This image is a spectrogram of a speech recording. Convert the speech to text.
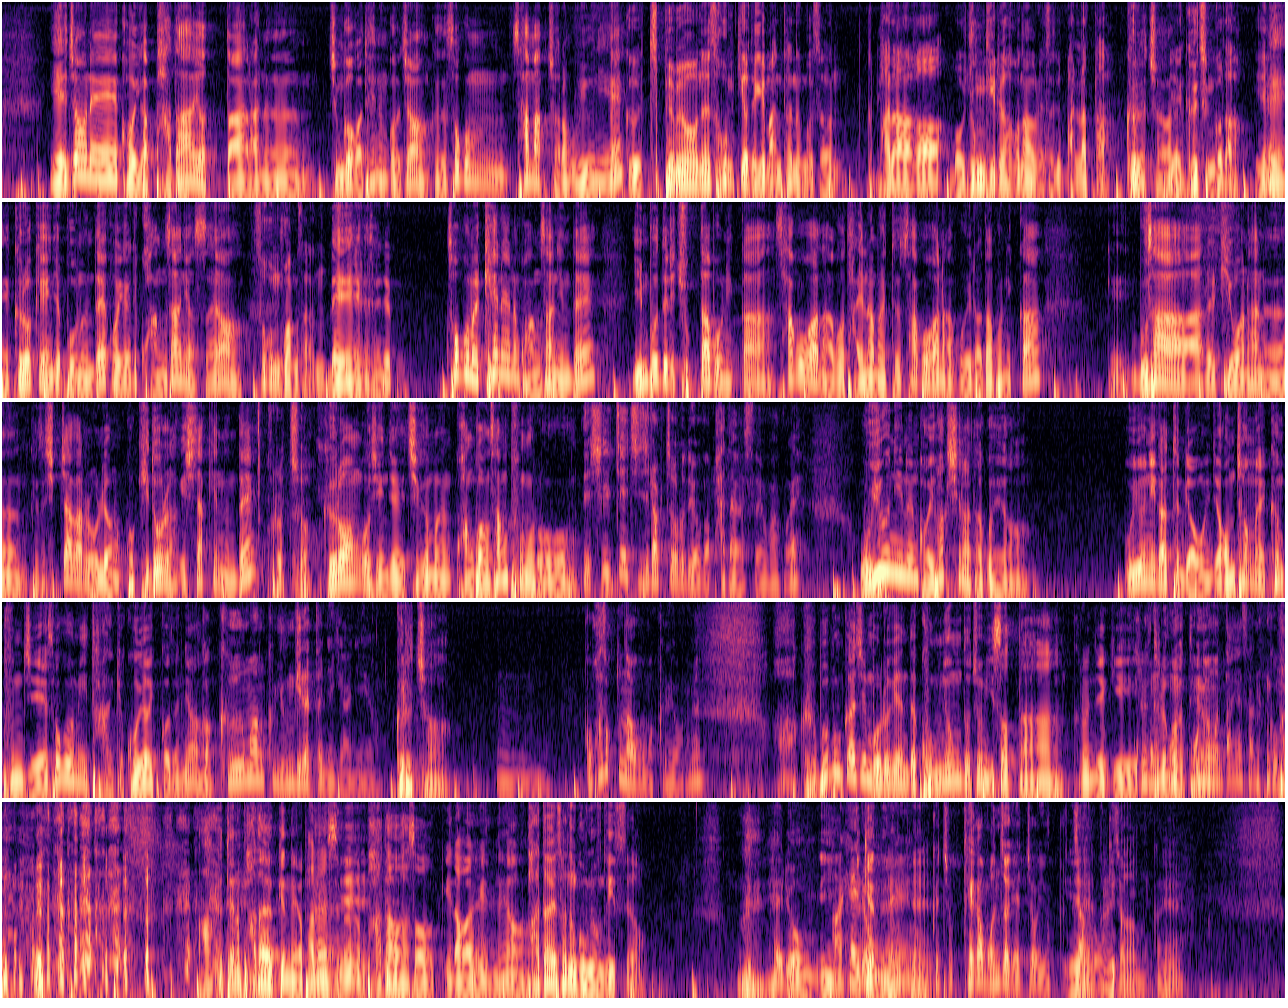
예전에 거기가 바다였다라는 증거가 되는 거죠. 그 소금 사막처럼 우유니에 그 지표면에 소금기가 되게 많다는 것은 그 바다가 뭐 융기를 하거나 그래서 이제 말랐다. 그렇죠. 예, 그 증거다. 예. 네, 그렇게 이제 보는데 거기가 이제 광산이었어요. 소금 광산. 네, 그래서 이제 소금을 캐내는 광산인데 인부들이 죽다 보니까 사고가 나고 다이너마이트 사고가 나고 이러다 보니까 무사를 기원하는 그래서 십자가를 올려놓고 기도를 하기 시작했는데 그렇죠. 그런 곳이 이제 지금은 관광 상품으로 근데 실제 지질학적으로도 여기가 바다였어요 과거에. 우윤희는 거의 확실하다고 해요. 우윤희 같은 경우 이제 엄청나게 큰 분지에 소금이 다 이렇게 고여 있거든요. 그러니까 그만큼 융기를 했다는 얘기 아니에요. 그렇죠. 음. 그 화석도 나오고 막 그래요 그러면? 아, 그 부분까지 모르겠는데 공룡도 좀 있었다 그런 얘기를 공- 들은 공- 것 같아요. 공룡은 땅에 사는 거고. 아 그때는 바다였겠네요. 바다였으면 예, 바다 화석이 나와야겠네요. 바다에 사는 공룡도 있어요. 해룡이 아 해룡. 있겠네. 네. 예. 그쵸. 걔가 먼저겠죠. 예, 육상으로 오기 그러니까. 전이니까. 예.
